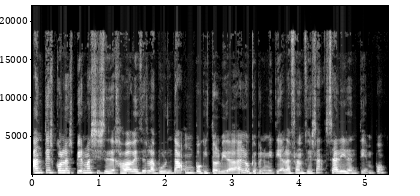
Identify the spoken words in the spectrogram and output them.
antes con las piernas y se dejaba a veces la punta un poquito olvidada, lo que permitía a la francesa salir en tiempo.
